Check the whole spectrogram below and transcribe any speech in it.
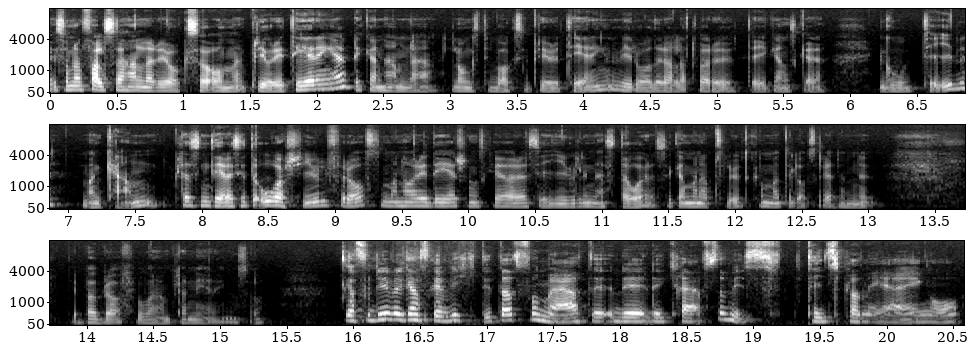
I sådana fall så handlar det också om prioriteringar. Det kan hamna långt tillbaka i prioriteringen. Vi råder alla att vara ute i ganska god tid. Man kan presentera sitt årshjul för oss om man har idéer som ska göras i juli nästa år. Så kan man absolut komma till oss redan nu. Det är bara bra för vår planering och så. Ja, för det är väl ganska viktigt att få med att det, det, det krävs en viss tidsplanering och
